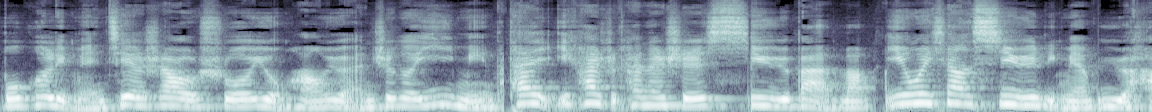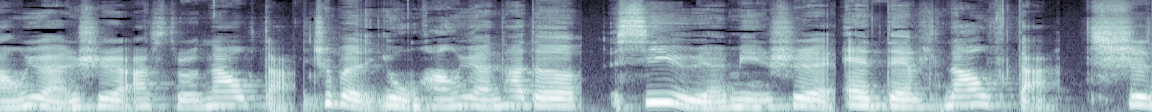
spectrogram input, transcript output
博客里面介绍说，《永航员》这个译名，他一开始看的是西语版嘛，因为像西语里面宇航员是。Astronauta 这本《永航员》它的西语原名是 Adelnauta，是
